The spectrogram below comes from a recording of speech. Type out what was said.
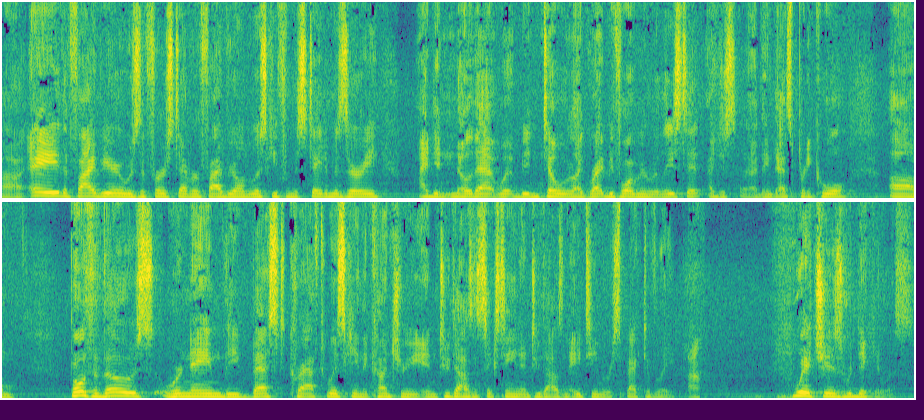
Uh, a, the five year was the first ever five year old whiskey from the state of Missouri. I didn't know that until like right before we released it. I just I think that's pretty cool. Um, both of those were named the best craft whiskey in the country in 2016 and 2018, respectively, which is ridiculous.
